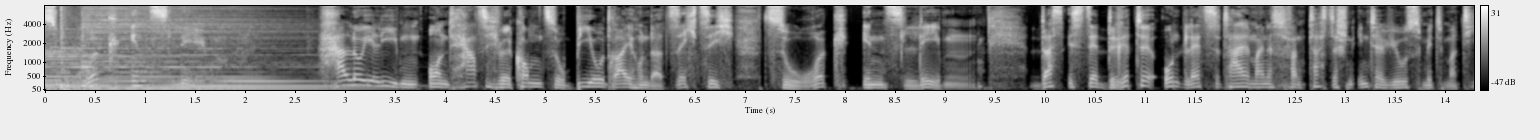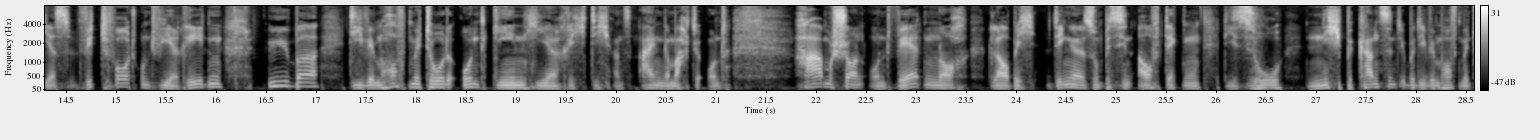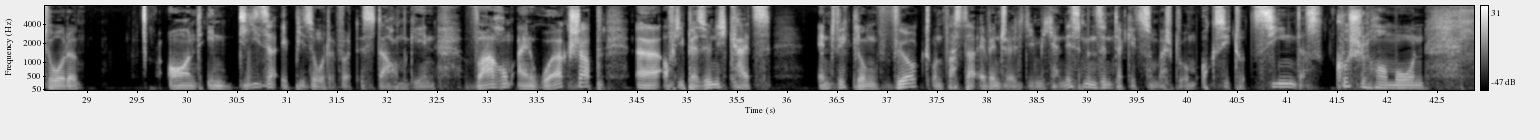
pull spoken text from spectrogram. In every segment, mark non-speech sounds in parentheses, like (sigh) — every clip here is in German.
Zurück ins Leben. Hallo ihr Lieben und herzlich willkommen zu Bio 360 Zurück ins Leben. Das ist der dritte und letzte Teil meines fantastischen Interviews mit Matthias Wittfurt und wir reden über die Wim Hof Methode und gehen hier richtig ans Eingemachte und haben schon und werden noch, glaube ich, Dinge so ein bisschen aufdecken, die so nicht bekannt sind über die Wim Hof Methode. Und in dieser Episode wird es darum gehen, warum ein Workshop äh, auf die Persönlichkeits Entwicklung wirkt und was da eventuell die Mechanismen sind. Da geht es zum Beispiel um Oxytocin, das Kuschelhormon.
